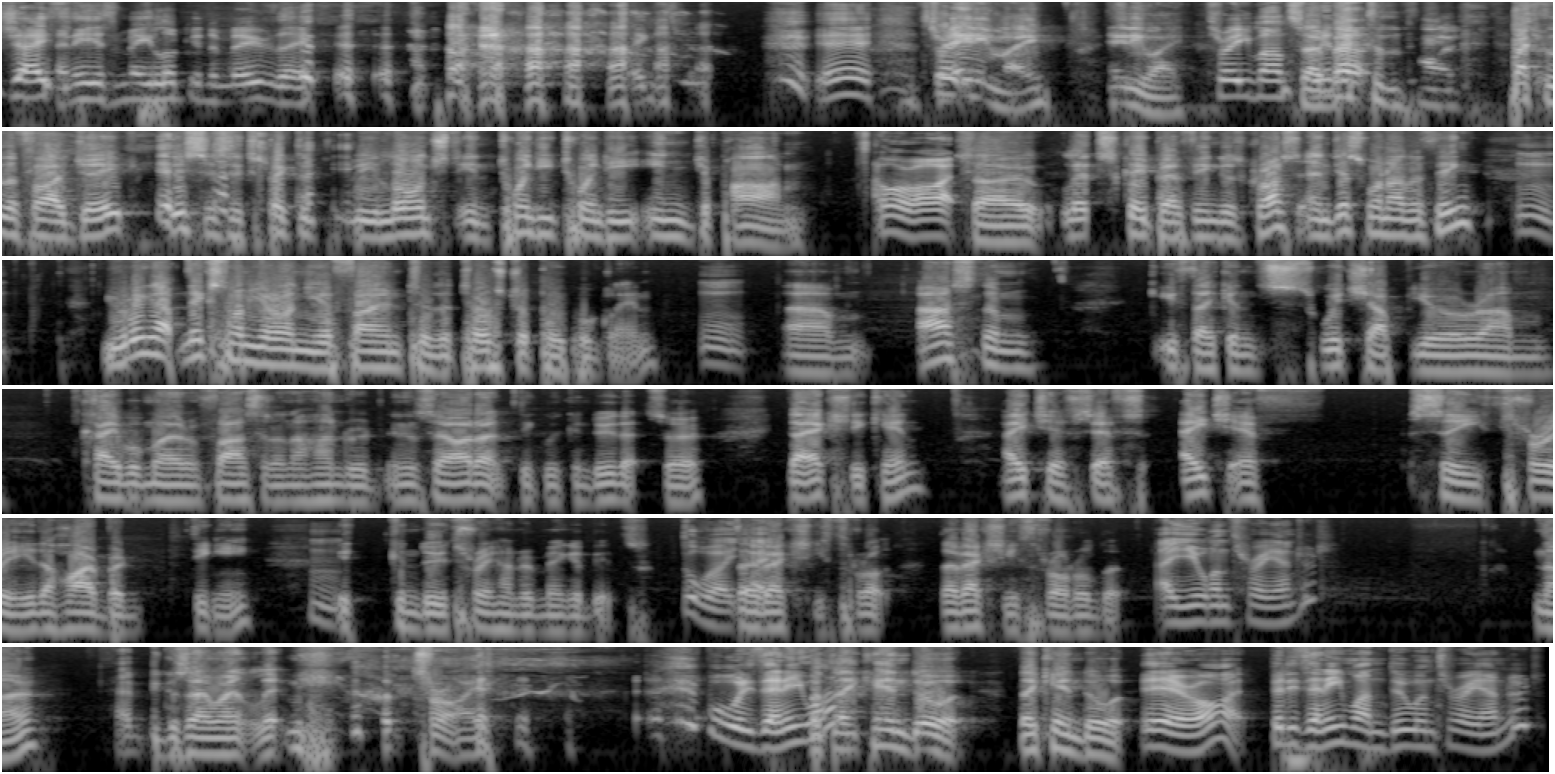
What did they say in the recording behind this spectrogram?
Jason, And here's me looking to move there. yeah, So anyway, anyway, three months so winner. back to the five, back to the 5G. This is expected to be launched in 2020 in Japan. All right. So let's keep our fingers crossed. And just one other thing, Mm. you ring up next time you're on your phone to the Telstra people, Glenn. Mm. Um, ask them if they can switch up your um, cable modem faster than 100, and they'll say, "I don't think we can do that, sir." They actually can. HFF, HFC3, the hybrid thingy, Hmm. it can do 300 megabits. Oh, They've are, actually throt- they've actually throttled it. are you on 300? No, because they won't let me try. Well, is anyone? but they can do it. They can do it. yeah, right. But is anyone doing 300?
